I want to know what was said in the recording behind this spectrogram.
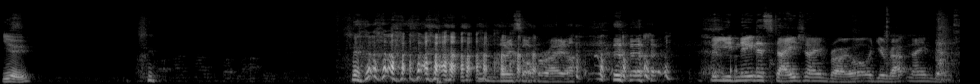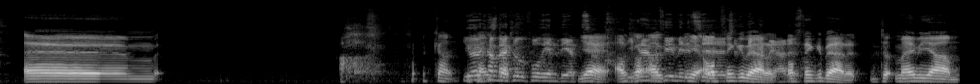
You. I can't stop laughing at that shit. Loose operator. but you'd need a stage name, bro. What would your rap name be? um. can't, You gotta come back to it before the end of the episode. Yeah, I'll, you can have I'll, a few minutes yeah, to, I'll to think about it. about I'll think about it. D- maybe um,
